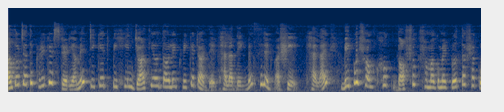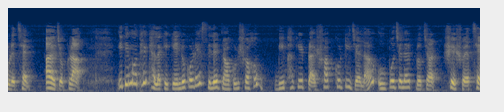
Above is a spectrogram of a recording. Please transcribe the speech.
আন্তর্জাতিক ক্রিকেট স্টেডিয়ামে টিকিটবিহীন জাতীয় দলের ক্রিকেটারদের খেলা দেখবে সিলেটবাসী। খেলায় বিপুল সংখ্যক দর্শক সমাগমের প্রত্যাশা করেছেন আয়োজকরা। ইতিমধ্যে খেলাকে কেন্দ্র করে সিলেট নগর সহ বিভাগের প্রায় সবকটি জেলা ও উপজেলায় প্রচার শেষ হয়েছে।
